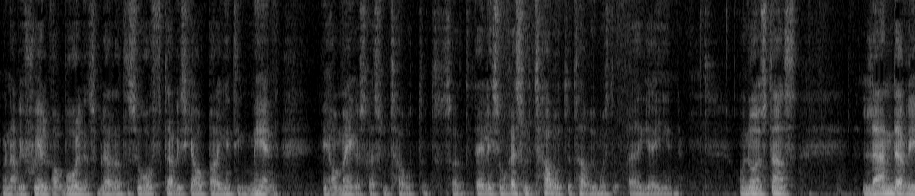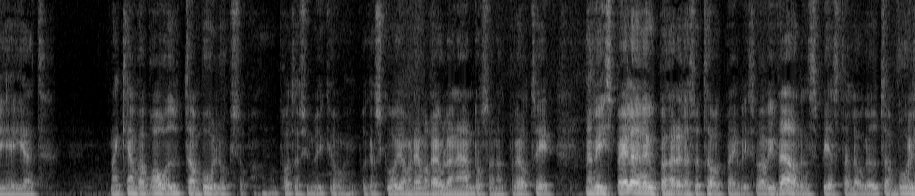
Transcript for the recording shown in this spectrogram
Men när vi själva har bollen så blir det inte så ofta. Vi skapar ingenting, men vi har med oss resultatet. Så det är liksom resultatet här vi måste väga in. Och någonstans landar vi i att man kan vara bra utan boll också. Man pratar så mycket om, vi brukar skoja med det med Roland Andersson, att på vår tid när vi spelade i Europa hade resultat bredvid så var vi världens bästa lag utan boll.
